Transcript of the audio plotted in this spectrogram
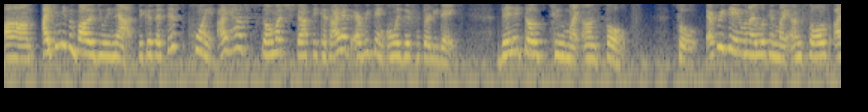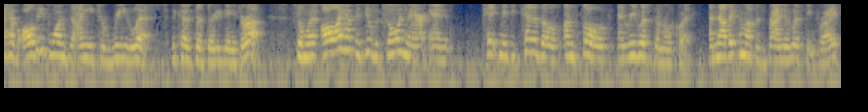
Um, I didn't even bother doing that because at this point I have so much stuff because I have everything only good for 30 days. Then it goes to my unsolds. So every day when I look in my unsolds, I have all these ones that I need to relist because their 30 days are up. So when all I have to do is go in there and take maybe 10 of those unsolds and relist them real quick. And now they come up as brand new listings, right?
